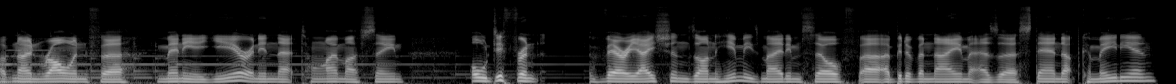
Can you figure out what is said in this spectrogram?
I've known Rowan for many a year, and in that time, I've seen all different variations on him. He's made himself uh, a bit of a name as a stand up comedian,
